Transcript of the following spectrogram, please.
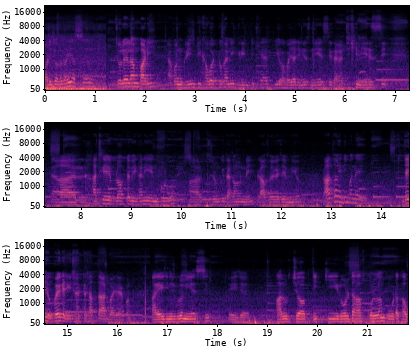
বাড়ি চলো গাড়ি আসছে। চলে এলাম বাড়ি। এখন গ্রিন টি খাব একটুখানি। গ্রিন টি খেয়ে আর কী হবে যা জিনিস নিয়ে এসেছি দেখাচ্ছি কি নিয়ে এসেছি। আর আজকে ব্লগটা আমি এখানেই এন্ড করব। আর তো সেরকম কিছু দেখানোর নেই রাত হয়ে গেছে এমনিও। রাত হয়নি মানে যাই হোক হয়ে গেছে কিছু একটা সাতটা আট বাজে এখন। আর এই জিনিসগুলো নিয়ে এসেছি এই যে আলুর চপ টিক্কি রোলটা হাফ করলাম পুরোটা খাব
